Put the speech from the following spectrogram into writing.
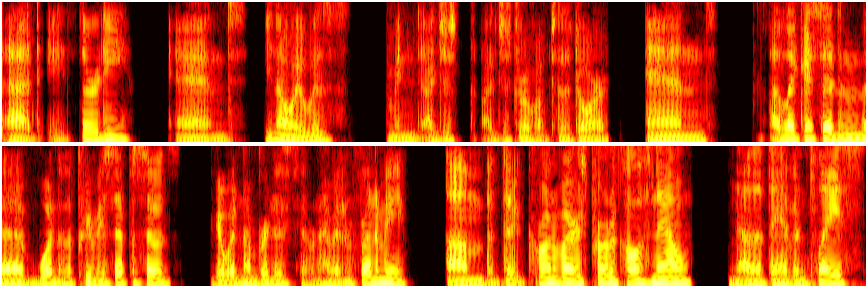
at 8.30 and you know it was i mean i just i just drove up to the door. And uh, like i said in the one of the previous episodes I forget what number it is i don't have it in front of me. Um, but the coronavirus protocols now now that they have in place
